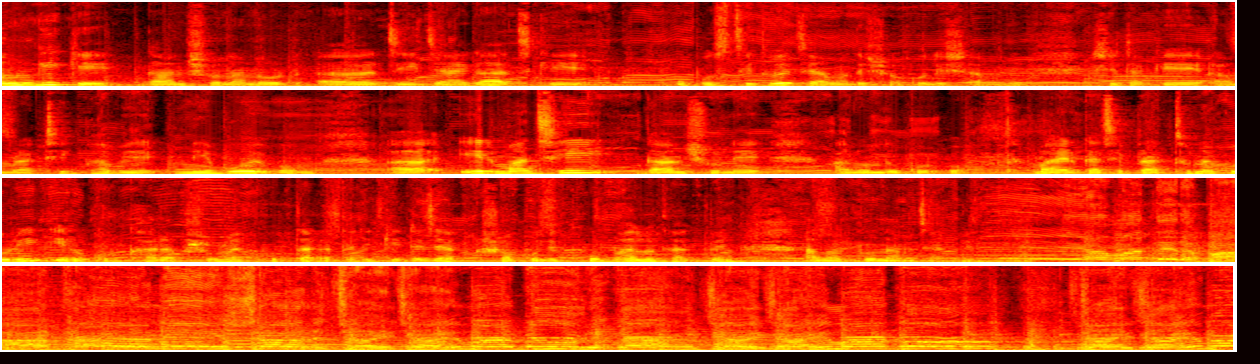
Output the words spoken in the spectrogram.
আঙ্গিকে গান শোনানোর যে জায়গা আজকে উপস্থিত হয়েছে আমাদের সকলের সামনে, সেটাকে আমরা ঠিকভাবে নেব এবং এর মাঝেই গান শুনে আনন্দ করব। মায়ের কাছে প্রার্থনা করি, এরকম খারাপ সময় খুব তাড়াতাড়ি কেটে যাক। সকলে খুব ভালো থাকবেন। আমার প্রণাম জানবেন। আমাদের সর জয় জয় মা দুর্গা জয় জয় মা গো। জয় জয় মা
